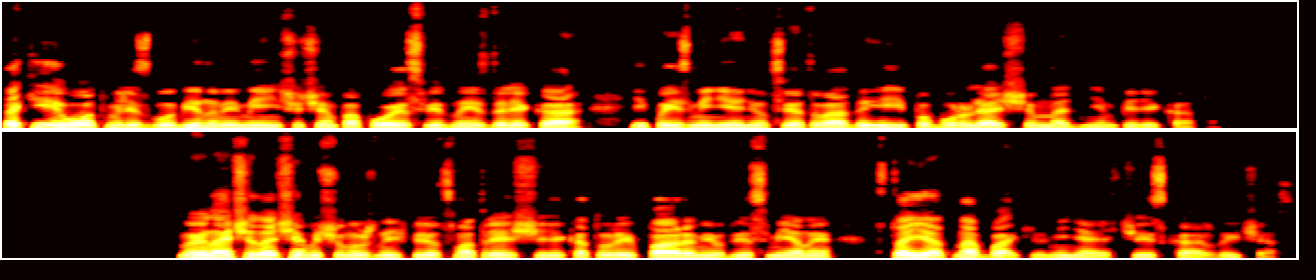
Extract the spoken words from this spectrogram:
Такие отмели с глубинами меньше, чем по пояс, видны издалека и по изменению цвета воды, и по бурлящим над ним перекатам. Но иначе зачем еще нужны вперед смотрящие, которые парами в две смены стоят на баке, меняясь через каждый час.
